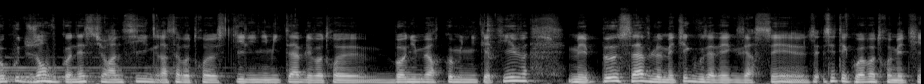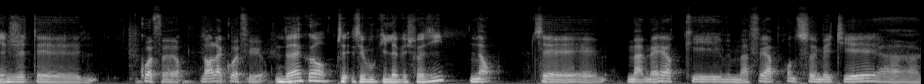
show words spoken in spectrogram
Beaucoup de gens vous connaissent sur Annecy grâce à votre style inimitable et votre bonne humeur communicative, mais peu savent le métier que vous avez exercé. C'était quoi votre métier? J'étais coiffeur, dans la coiffure. D'accord, c'est vous qui l'avez choisi? Non, c'est ma mère qui m'a fait apprendre ce métier à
